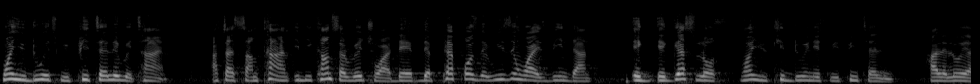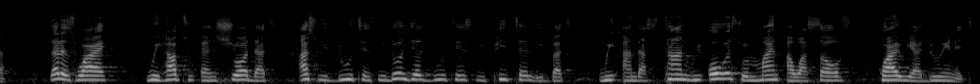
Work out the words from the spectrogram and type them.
When you do it repeatedly with time, after some time, it becomes a ritual. The, the purpose, the reason why it's being done, it, it gets lost when you keep doing it repeatedly. Hallelujah. That is why we have to ensure that as we do things, we don't just do things repeatedly, but we understand, we always remind ourselves why we are doing it.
